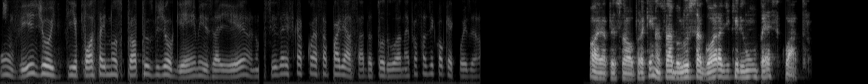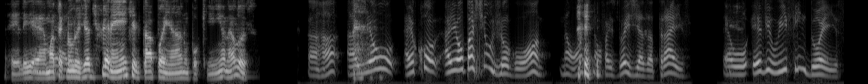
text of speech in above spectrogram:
um vídeo e posta aí nos próprios videogames aí. Não precisa aí ficar com essa palhaçada todo ano aí pra fazer qualquer coisa. Olha, pessoal, pra quem não sabe, o Lúcio agora adquiriu um PS4. Ele é uma É, tecnologia diferente, ele tá apanhando um pouquinho, né, Lúcio? Aham. Aí eu, aí eu, aí eu baixei um jogo ontem, não, ontem não, faz dois dias atrás, é o Evil Within 2.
